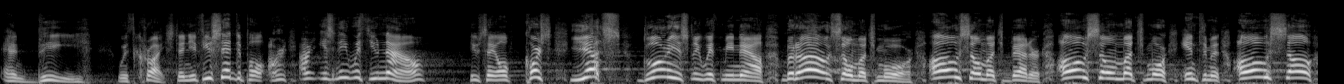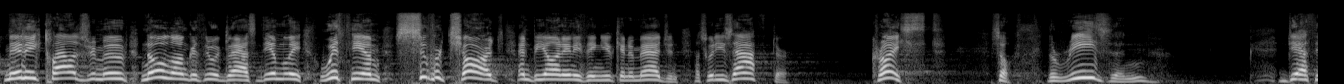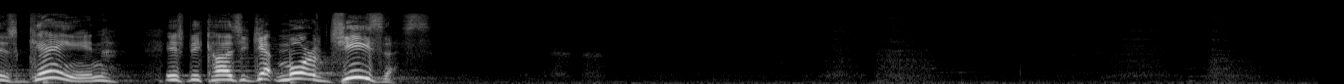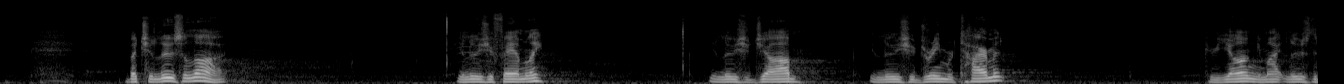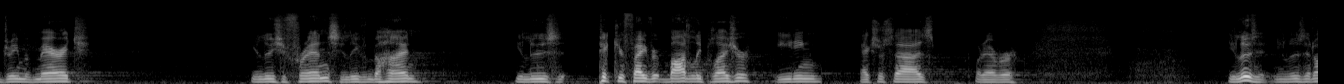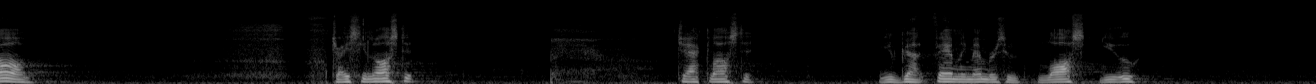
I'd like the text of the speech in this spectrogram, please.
and be with Christ. And if you said to Paul, aren't, aren't, Isn't he with you now? He would say, oh, Of course, yes, gloriously with me now, but oh, so much more. Oh, so much better. Oh, so much more intimate. Oh, so many clouds removed, no longer through a glass dimly, with him supercharged and beyond anything you can imagine. That's what he's after Christ. So, the reason death is gain is because you get more of Jesus. But you lose a lot. You lose your family. You lose your job. You lose your dream retirement. If you're young, you might lose the dream of marriage. You lose your friends, you leave them behind. You lose, pick your favorite bodily pleasure eating, exercise, whatever. You lose it. You lose it all. Tracy lost it. Jack lost it. You've got family members who lost you.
